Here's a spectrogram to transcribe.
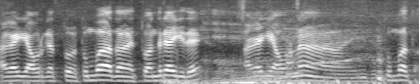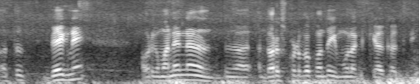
ಹಾಗಾಗಿ ಅವ್ರಿಗೆ ತುಂಬ ತೊಂದರೆ ಆಗಿದೆ. ಹಾಗಾಗಿ ಅವ್ರನ್ನ ಇದು ತುಂಬ ಹತ್ತು ಬೇಗನೆ ಅವ್ರಿಗೆ ಮನೆಯನ್ನು ದೊರಕಿಸ್ಕೊಡ್ಬೇಕು ಅಂತ ಈ ಮೂಲಕ ಕೇಳ್ಕೊಳ್ತೀನಿ.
